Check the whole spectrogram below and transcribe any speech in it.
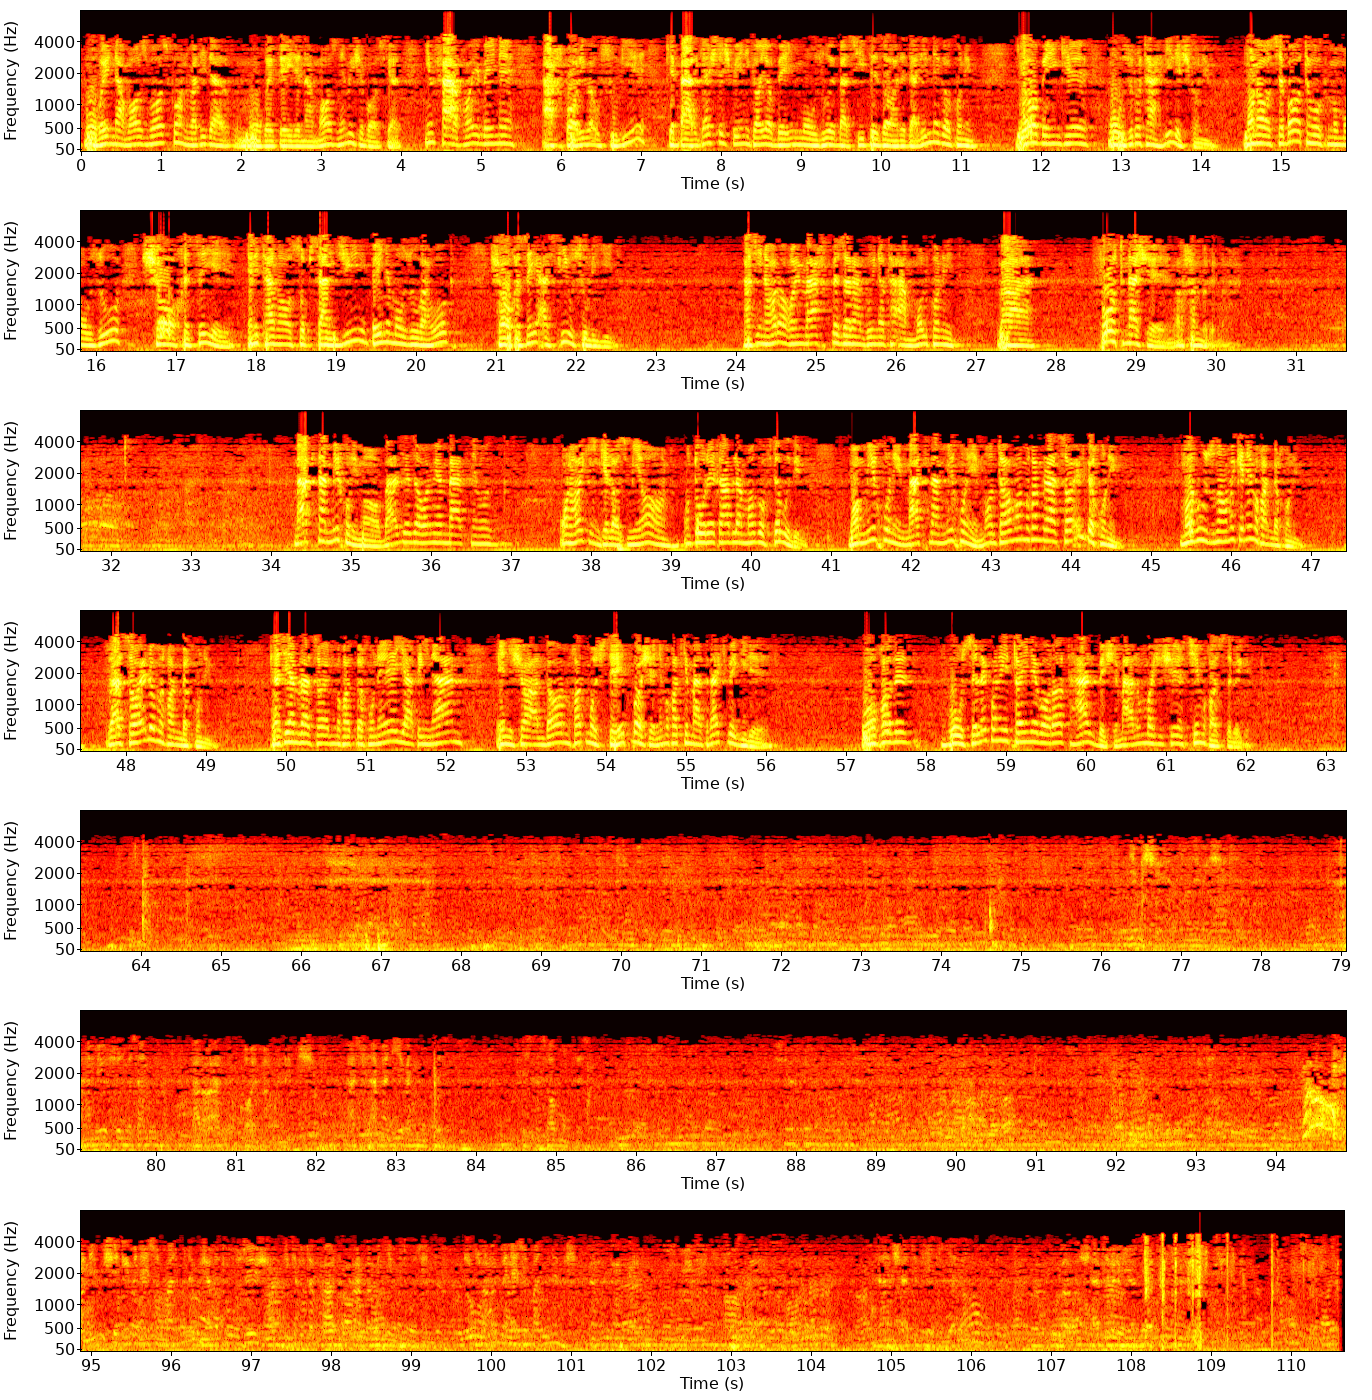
موقع نماز باز کن ولی در موقع غیر نماز نمیشه باز کرد. این فرقهای بین اخباری و اصولیه که برگشتش به اینی که آیا به این موضوع بسیط ظاهر دلیل نگاه کنیم یا به اینکه موضوع رو تحلیلش کنیم. مناسبات حکم موضوع شاخصه یعنی تناسب سنجی بین موضوع و حکم شاخصه اصلی اصولیین پس اینها رو آقایین وقت بذارن رو اینا تعمل کنید و فوت نشه. الحمدلله. متنم می‌خونیم ما بعضی از آقای میان متن اونهایی که این کلاس میان اون دوره قبل ما گفته بودیم. ما می‌خونیم متنم می‌خونیم. منتها ما می‌خوایم رسائل بخونیم. ما روزنامه که نمی‌خوایم بخونیم. رسائل رو می‌خوایم بخونیم. کسی هم رسائل می‌خواد بخونه یقینا انشاءالله می‌خواد مجتهد باشه. نمی‌خواد که مدرک بگیره. می‌خواد حوصله کنید تا این عبارات حل بشه. معلوم باشه شیخ چی می‌خواسته بگه.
